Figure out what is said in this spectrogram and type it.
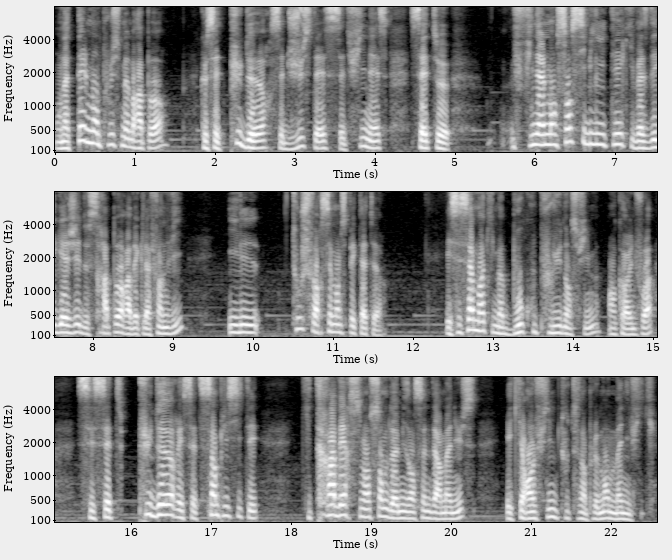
on a tellement plus même rapport que cette pudeur, cette justesse, cette finesse, cette euh, finalement sensibilité qui va se dégager de ce rapport avec la fin de vie, il touche forcément le spectateur. Et c'est ça, moi, qui m'a beaucoup plu dans ce film, encore une fois, c'est cette pudeur et cette simplicité qui traverse l'ensemble de la mise en scène d'Hermanus et qui rend le film tout simplement magnifique.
